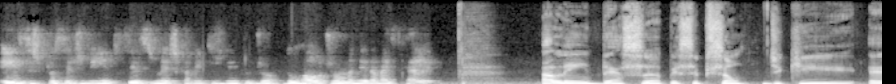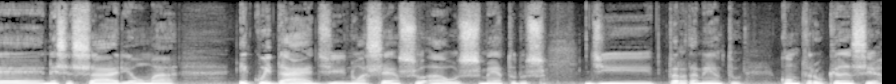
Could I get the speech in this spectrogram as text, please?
esses procedimentos, esses medicamentos dentro do rol de uma maneira mais célere. Além dessa percepção de que é necessária uma equidade no acesso aos métodos de tratamento contra o câncer,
